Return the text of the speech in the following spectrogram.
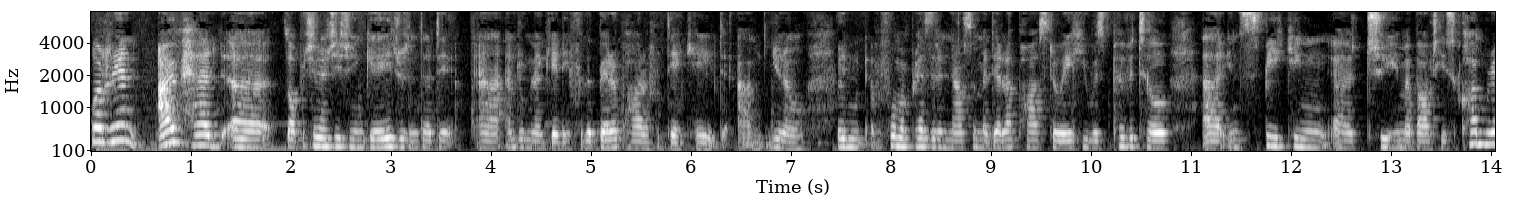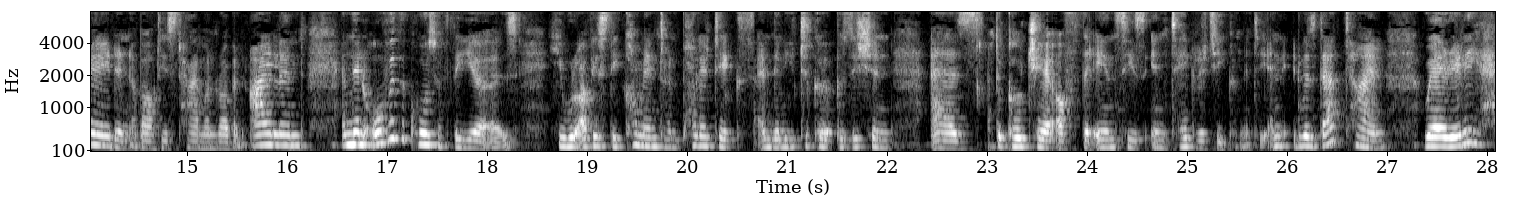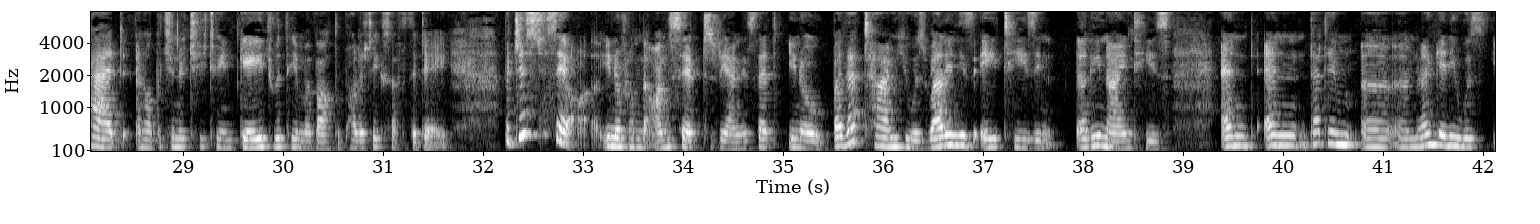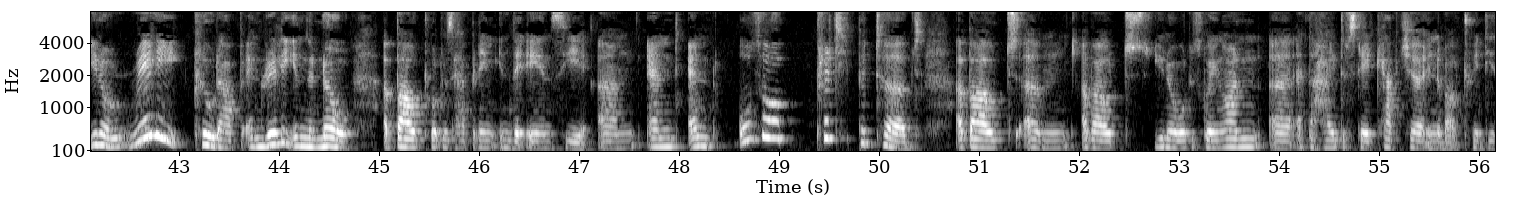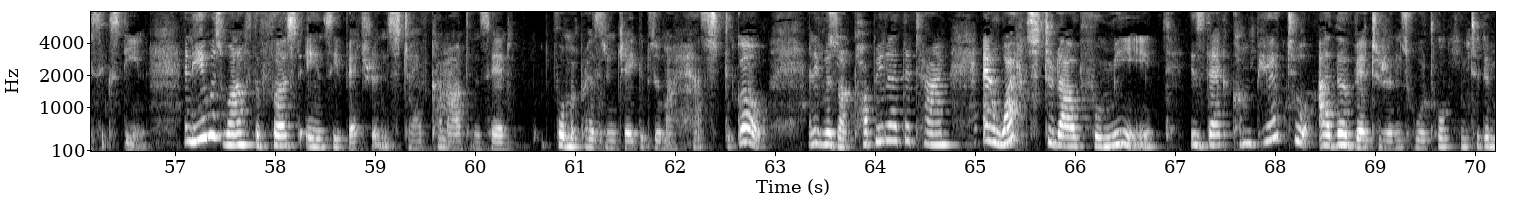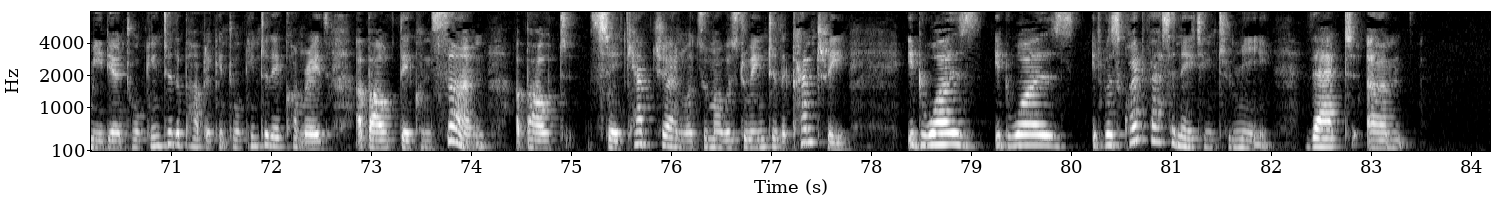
Well, Rian, I've had uh, the opportunity to engage with Ndate, uh, Andrew Mlangeni for the better part of a decade. Um, you know, when former President Nelson Mandela passed away, he was pivotal uh, in speaking uh, to him about his comrade and about his time on Robben Island. And then over the course of the years, he would obviously comment on politics, and then he took a position as the co chair of the ANC's Integrity Committee. And it was that time where I really had an opportunity to engage with him about the politics of the day. But just to say, you know, from the onset, Rian, is that, you know, by that time he was well in his 80s, in early 90s. And and that um, uh, Mlangeni was, you know, really clued up and really in the know about what was happening in the ANC, um, and and also pretty perturbed about um, about you know what was going on uh, at the height of state capture in about 2016, and he was one of the first ANC veterans to have come out and said former President Jacob Zuma has to go. And it was not popular at the time. And what stood out for me is that compared to other veterans who were talking to the media and talking to the public and talking to their comrades about their concern about state capture and what Zuma was doing to the country, it was it was it was quite fascinating to me that um,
